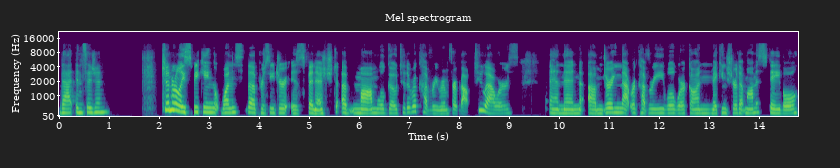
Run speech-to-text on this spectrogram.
that incision? Generally speaking, once the procedure is finished, a mom will go to the recovery room for about two hours. And then um, during that recovery, we'll work on making sure that mom is stable.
